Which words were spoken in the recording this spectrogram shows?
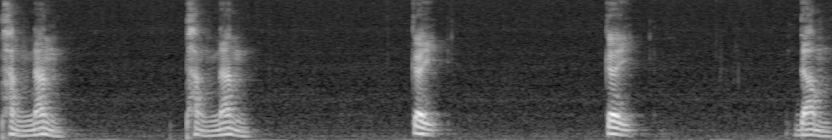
phẳng năn phẳng năn cây cây đầm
